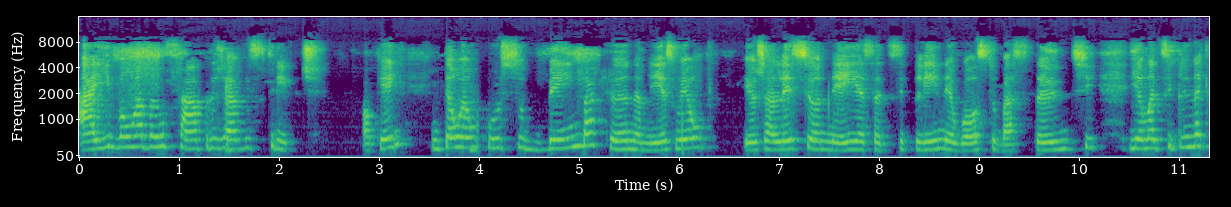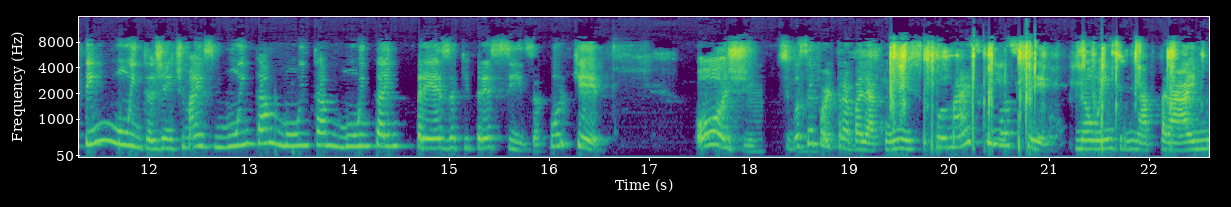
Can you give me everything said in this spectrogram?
Aí, vão avançar para o JavaScript, ok? Então, é um curso bem bacana mesmo. Eu eu já lecionei essa disciplina, eu gosto bastante. E é uma disciplina que tem muita gente, mas muita, muita, muita empresa que precisa. Por quê? Hoje, se você for trabalhar com isso, por mais que você não entre na Prime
